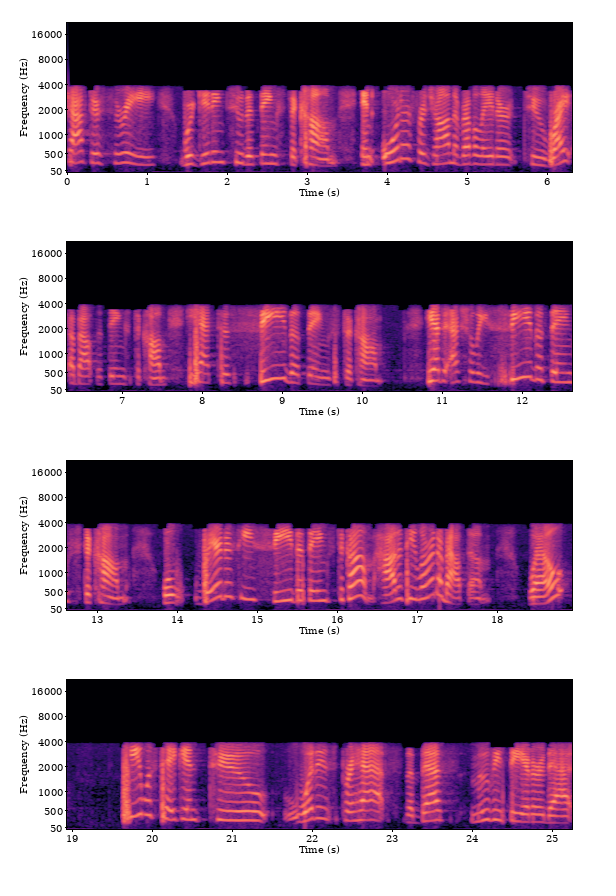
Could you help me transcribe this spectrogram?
chapter 3, we're getting to the things to come. In order for John the Revelator to write about the things to come, he had to see the things to come. He had to actually see the things to come. Well, where does he see the things to come? How does he learn about them? Well, he was taken to what is perhaps the best movie theater that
